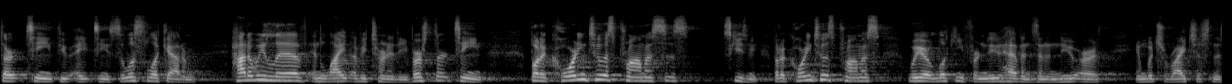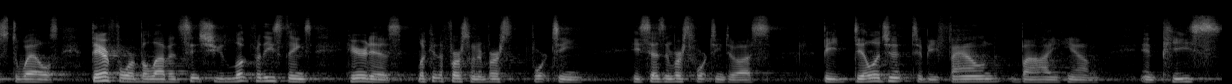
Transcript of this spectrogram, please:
13 through 18. So let's look at them. How do we live in light of eternity? Verse 13. But according to his promises, excuse me, but according to his promise, we are looking for new heavens and a new earth in which righteousness dwells. Therefore, beloved, since you look for these things, here it is. Look at the first one in verse 14. He says in verse 14 to us, Be diligent to be found by him in peace,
